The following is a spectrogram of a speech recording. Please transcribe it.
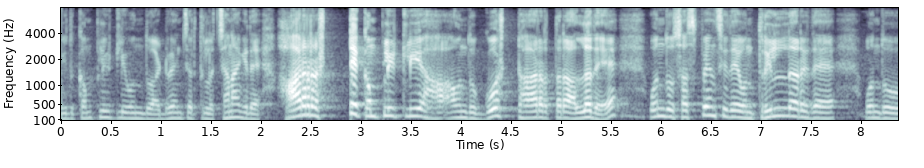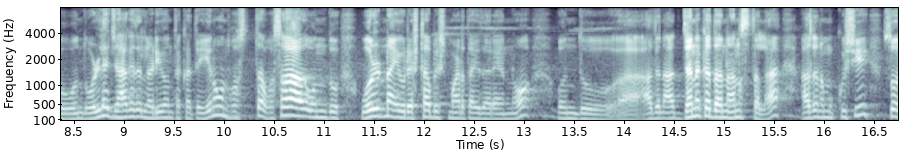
ಇದು ಕಂಪ್ಲೀಟ್ಲಿ ಒಂದು ಅಡ್ವೆಂಚರ್ ಥರ ಚೆನ್ನಾಗಿದೆ. ಹಾರರ್ ಅಷ್ಟೇ ಕಂಪ್ಲೀಟ್ಲಿ ಒಂದು ಗೋಸ್ಟ್ ಹಾರರ್ ಥರ ಅಲ್ಲದೆ ಒಂದು ಸಸ್ಪೆನ್ಸ್ ಇದೆ ಒಂದು ಥ್ರಿಲ್ಲರ್ ಇದೆ ಒಂದು ಒಂದು ಒಳ್ಳೆ ಜಾಗದಲ್ಲಿ ನಡೆಯುವಂಥ ಕತೆ ಏನೋ ಒಂದು ಹೊಸ ಹೊಸ ಒಂದು ವರ್ಡ್ನ ಇವ್ರು ಎಸ್ಟಾಬ್ಲಿಷ್ ಮಾಡ್ತಾ ಇದ್ದಾರೆ ಅನ್ನೋ ಒಂದು ಅದನ್ನು ಜನಕದನ್ನು ಅನಿಸ್ತಲ್ಲ ಅದು ನಮ್ಗೆ ಖುಷಿ. ಸೊ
